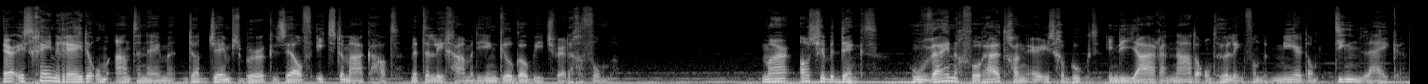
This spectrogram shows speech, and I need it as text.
Er is geen reden om aan te nemen dat James Burke zelf iets te maken had met de lichamen die in Gilgo Beach werden gevonden. Maar als je bedenkt hoe weinig vooruitgang er is geboekt in de jaren na de onthulling van de meer dan tien lijken,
